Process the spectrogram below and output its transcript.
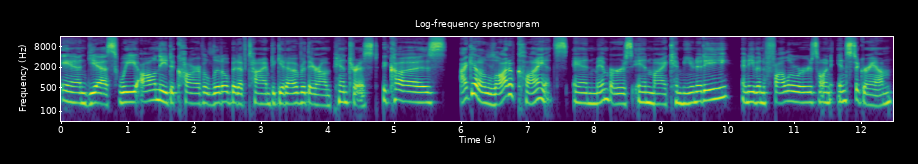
And yes, we all need to carve a little bit of time to get over there on Pinterest because I get a lot of clients and members in my community and even followers on Instagram.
